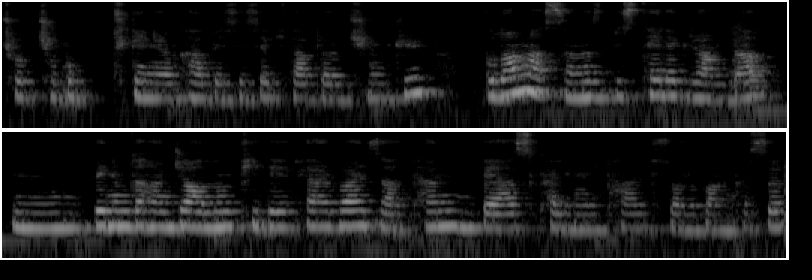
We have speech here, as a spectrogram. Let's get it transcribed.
çok çabuk tükeniyor KPSS kitapları çünkü. Bulamazsanız biz Telegram'da benim daha önce aldığım PDF'ler var zaten. Beyaz Kalem'in Tarih Soru Bankası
